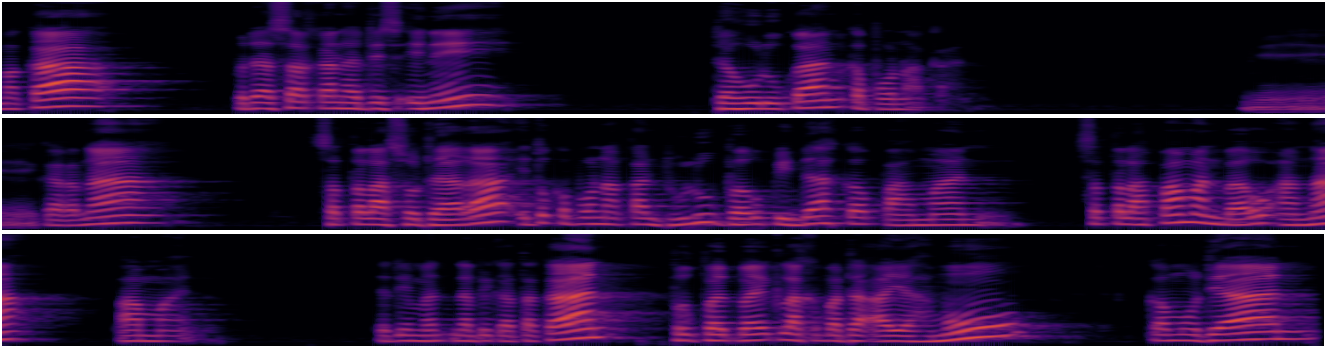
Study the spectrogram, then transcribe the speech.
Maka berdasarkan hadis ini dahulukan keponakan. Karena setelah saudara itu keponakan dulu baru pindah ke paman. Setelah paman baru anak paman. Jadi Nabi katakan berbuat baiklah kepada ayahmu, kemudian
